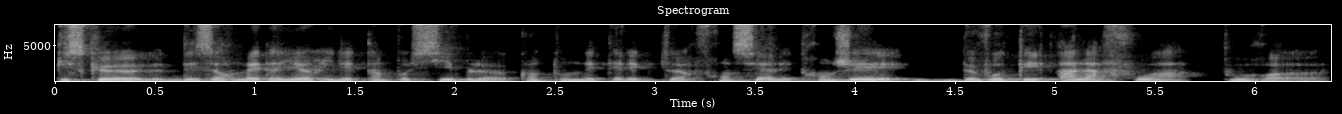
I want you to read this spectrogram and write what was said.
puisque désormais d'ailleurs il est impossible, quand on est électeur français à l'étranger, de voter à la fois pour euh,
